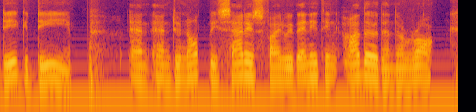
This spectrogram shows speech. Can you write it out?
dig deep and and do not be satisfied with anything other than the rock.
